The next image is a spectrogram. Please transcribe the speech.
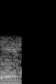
إذ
